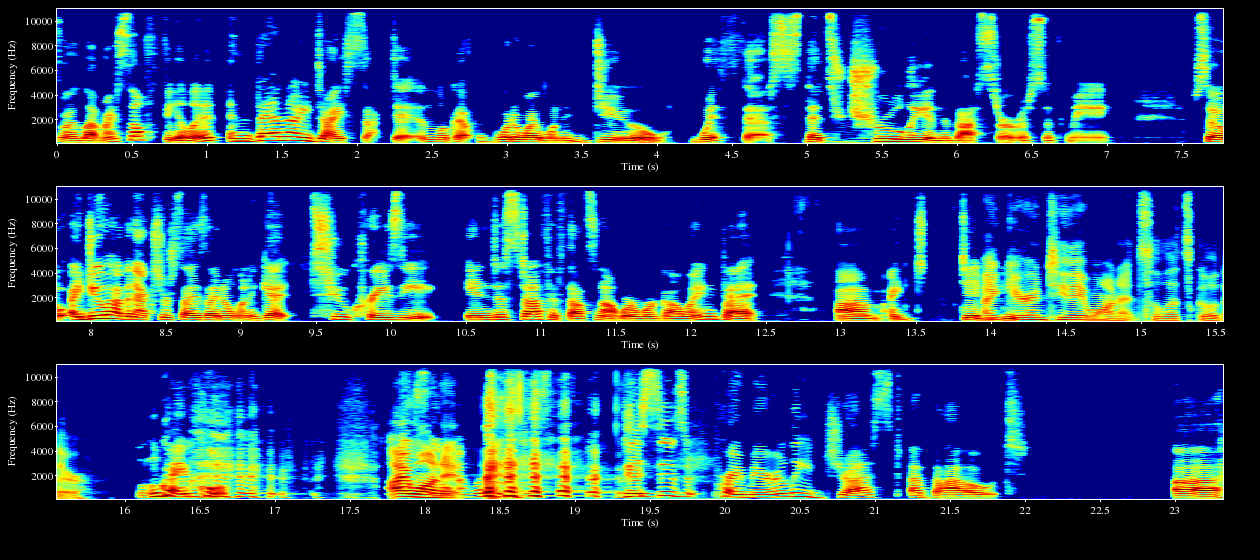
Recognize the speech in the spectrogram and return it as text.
So I let myself feel it and then I dissect it and look at what do I want to do with this that's mm. truly in the best service of me. So I do have an exercise. I don't want to get too crazy into stuff if that's not where we're going, but um, I did. I guarantee they want it. So let's go there. Okay, cool. I want so it. I wanna, this is primarily just about uh,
